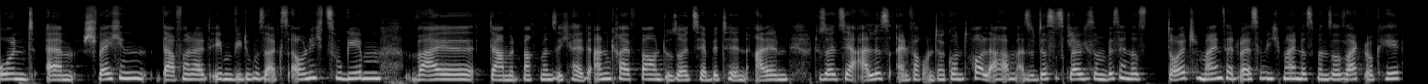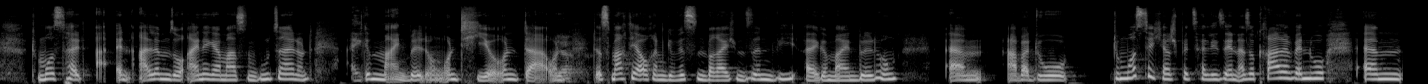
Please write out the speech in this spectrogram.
Und ähm, Schwächen darf man halt eben, wie du sagst, auch nicht zugeben, weil damit macht man sich halt angreifbar und du sollst ja bitte in allem, du sollst ja alles einfach unter Kontrolle haben. Also das ist, glaube ich, so ein bisschen das deutsche Mindset, weißt du, wie ich meine, dass man so sagt, okay, du musst halt in allem so einigermaßen gut sein und Allgemeinbildung und hier und da. Und ja. das macht ja auch in gewissen Bereichen Sinn, wie Allgemeinbildung. Ähm, aber du, du musst dich ja spezialisieren. Also gerade wenn du ähm,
